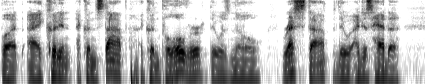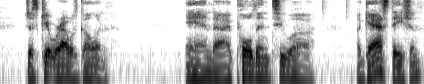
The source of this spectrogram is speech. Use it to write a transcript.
but I couldn't I couldn't stop. I couldn't pull over. There was no rest stop. There, I just had to just get where I was going, and I pulled into a, a gas station.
